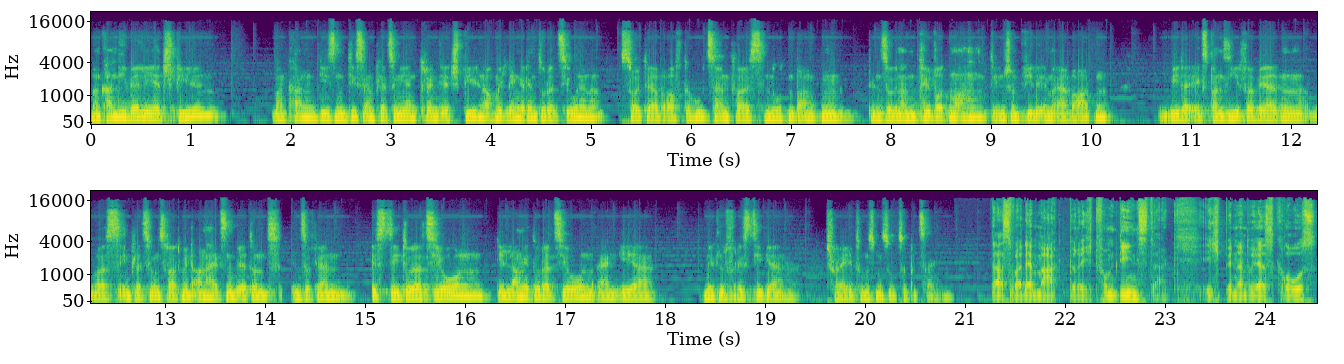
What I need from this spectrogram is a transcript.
Man kann die Welle jetzt spielen, man kann diesen disinflationären Trend jetzt spielen, auch mit längeren Durationen, sollte aber auf der Hut sein, falls Notenbanken den sogenannten Pivot machen, den schon viele immer erwarten, wieder expansiver werden, was Inflationsrate mit anheizen wird. Und insofern ist die Duration, die lange Duration, ein eher mittelfristiger Trade, um es mal so zu bezeichnen. Das war der Marktbericht vom Dienstag. Ich bin Andreas Groß,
